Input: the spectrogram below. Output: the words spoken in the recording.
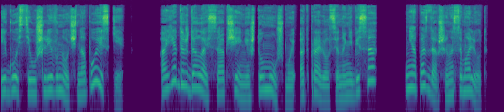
и гости ушли в ночь на поиски, а я дождалась сообщения, что муж мой отправился на небеса не опоздавший на самолет,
